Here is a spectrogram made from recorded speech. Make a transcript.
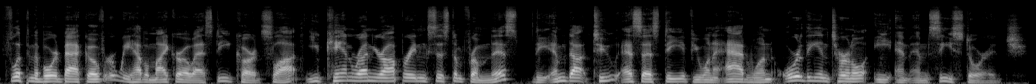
Flipping the board back over, we have a micro SD card slot. You can run your operating system from this, the M.2 SSD if you want to add one, or the internal eMMC storage.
